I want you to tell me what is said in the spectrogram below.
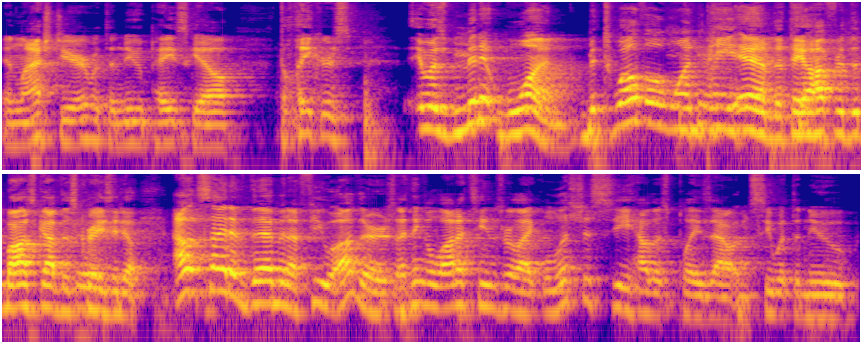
And last year with the new pay scale, the Lakers it was minute one, but twelve oh one p.m. that they offered the Moscow this crazy deal. Outside of them and a few others, I think a lot of teams were like, "Well, let's just see how this plays out and see what the new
